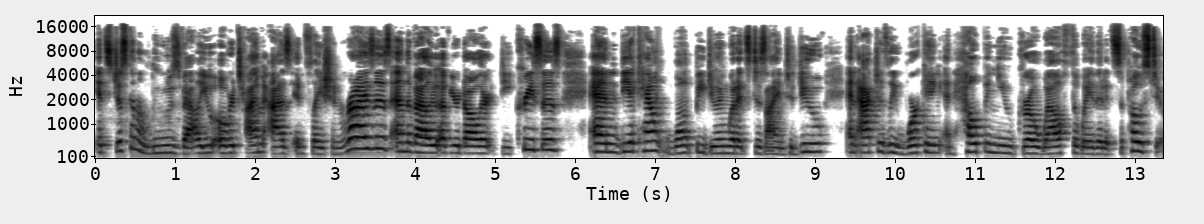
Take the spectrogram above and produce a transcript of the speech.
it's just going to lose value over time as inflation rises and the value of your dollar decreases and the account won't be doing what it's designed to do and actively working and helping you grow wealth the way that it's supposed to.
